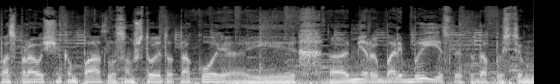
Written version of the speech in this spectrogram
по справочникам, по атласам, что это такое, и меры борьбы, если это, допустим,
